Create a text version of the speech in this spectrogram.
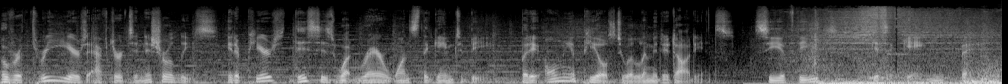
Over three years after its initial release, it appears this is what Rare wants the game to be, but it only appeals to a limited audience. Sea of Thieves is a game fail.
